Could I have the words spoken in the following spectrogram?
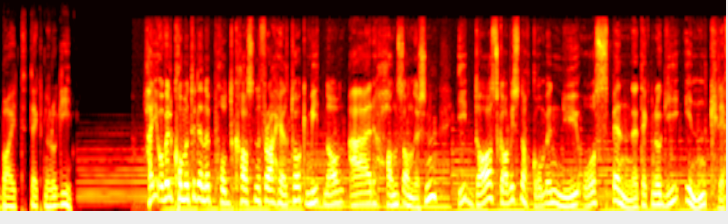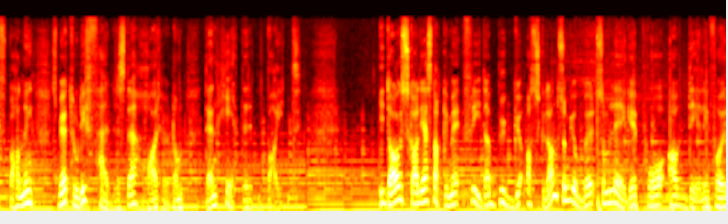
bite-teknologi. Hei og velkommen til denne podkasten fra Heltalk. Mitt navn er Hans Andersen. I dag skal vi snakke om en ny og spennende teknologi innen kreftbehandling som jeg tror de færreste har hørt om. Den heter Bite. I dag skal jeg snakke med Frida Bugge Askeland, som jobber som lege på avdeling for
